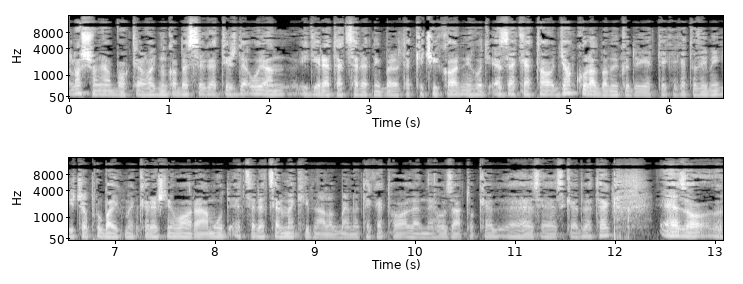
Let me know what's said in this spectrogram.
lassan abba kell hagynunk a beszélgetést, de olyan ígéretet szeretnék belőletek kicsikarni, hogy ezeket a gyakorlatban működő értékeket azért mégiscsak próbáljuk megkeresni, van rá mód, egyszer-egyszer meghívnálok benneteket, ha lenne hozzátok ehhez, ehhez kedvetek. Ez a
